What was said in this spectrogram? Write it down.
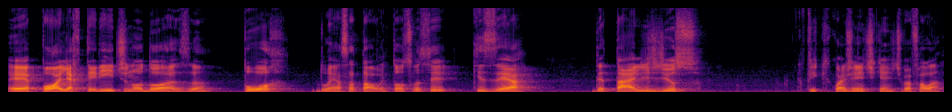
é poliarterite nodosa por doença tal. Então, se você quiser detalhes disso, fique com a gente que a gente vai falar.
